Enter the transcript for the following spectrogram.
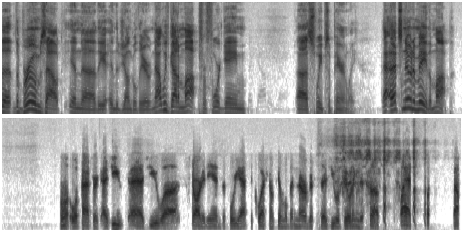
the the brooms out in uh, the in the jungle there. Now we've got a mop for four game uh, sweeps. Apparently, that, that's new to me. The mop. Well, well Patrick, as you as you uh, started in before you asked the question, I was getting a little bit nervous as you were building this up. I about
